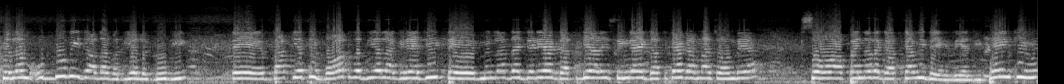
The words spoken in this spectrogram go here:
ਫਿਲਮ ਉਦੋਂ ਵੀ ਜ਼ਿਆਦਾ ਵਧੀਆ ਲੱਗੂਗੀ। ਤੇ ਬਾਕੀ ਇੱਥੇ ਬਹੁਤ ਵਧੀਆ ਲੱਗ ਰਿਹਾ ਜੀ ਤੇ ਮੈਨੂੰ ਲੱਗਦਾ ਜਿਹੜੇ ਆ ਗੱਤਕੇ ਵਾਲੇ ਸਿੰਘ ਆ ਇਹ ਗੱਤਕਾ ਕਰਨਾ ਚਾਹੁੰਦੇ ਆ ਸੋ ਆਪਾਂ ਇਹਨਾਂ ਦਾ ਗੱਤਕਾ ਵੀ ਦੇਖਦੇ ਆ ਜੀ। ਥੈਂਕ ਯੂ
